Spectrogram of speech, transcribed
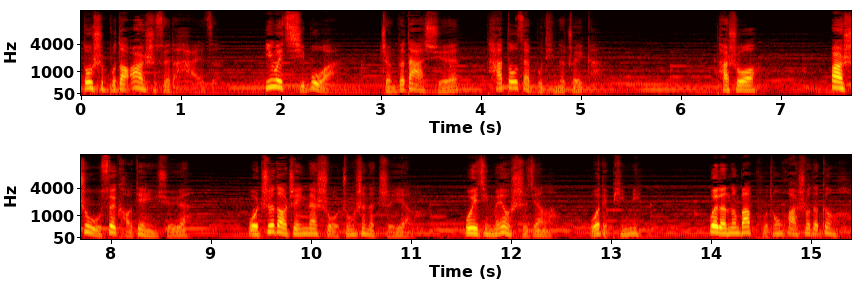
都是不到二十岁的孩子，因为起步晚，整个大学他都在不停的追赶。他说：“二十五岁考电影学院，我知道这应该是我终身的职业了。我已经没有时间了，我得拼命。为了能把普通话说得更好，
